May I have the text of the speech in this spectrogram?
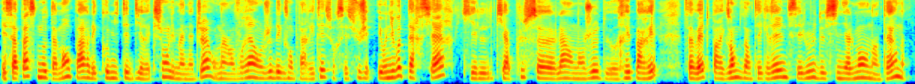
Et ça passe notamment par les comités de direction, les managers. On a un vrai enjeu d'exemplarité sur ces sujets. Et au niveau tertiaire, qui, a plus euh, là un enjeu de réparer, ça va être par exemple d'intégrer une cellule de signalement en interne euh,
